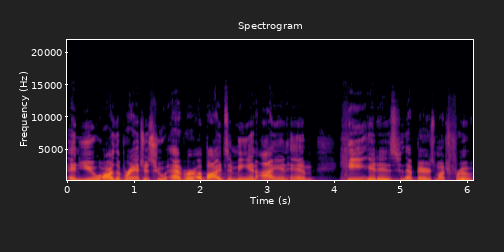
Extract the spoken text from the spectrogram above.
and you are the branches. Whoever abides in me and I in him, he it is that bears much fruit.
